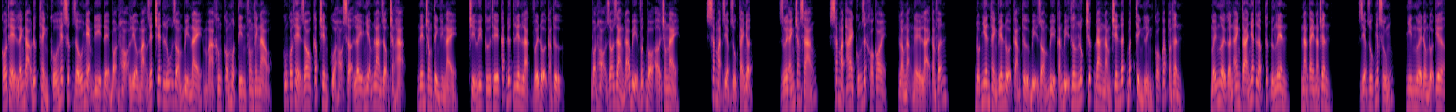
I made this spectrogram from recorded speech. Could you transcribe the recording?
Có thể lãnh đạo đức thành cố hết sức giấu nhẹm đi để bọn họ liều mạng giết chết lũ dòm bị này mà không có một tin phong thanh nào, cũng có thể do cấp trên của họ sợ lây nhiễm lan rộng chẳng hạn nên trong tình hình này, chỉ huy cứ thế cắt đứt liên lạc với đội cảm tử. Bọn họ rõ ràng đã bị vứt bỏ ở trong này. Sắc mặt diệp dục tái nhợt. Dưới ánh trăng sáng, sắc mặt hai cũng rất khó coi, lòng nặng nề lại căm phẫn. Đột nhiên thành viên đội cảm tử bị dòm bị cắn bị thương lúc trước đang nằm trên đất bất thình lình có quắp toàn thân. Mấy người gần anh ta nhất lập tức đứng lên nan tay nan chân. Diệp dục nhấc súng, nhìn người đồng đội kia,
